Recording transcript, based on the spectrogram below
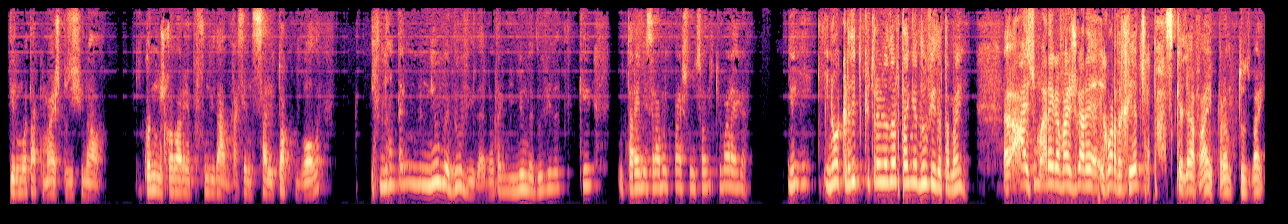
ter um ataque mais posicional, e quando nos roubarem a profundidade vai ser necessário toque de bola, e não tenho nenhuma dúvida, não tenho nenhuma dúvida de que o Taremi será muito mais solução do que o Marega. E, e- não acredito que o treinador tenha dúvida também. Ah, se o Marega vai jogar a guarda-redes, pá, se calhar vai, pronto, tudo bem.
